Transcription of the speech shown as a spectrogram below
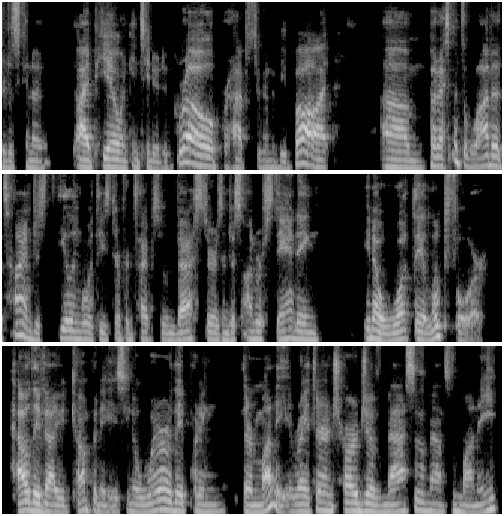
they're just going to IPO and continue to grow. Perhaps they're going to be bought. Um, but I spent a lot of time just dealing with these different types of investors and just understanding, you know, what they looked for, how they valued companies. You know, where are they putting their money? Right, they're in charge of massive amounts of money,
